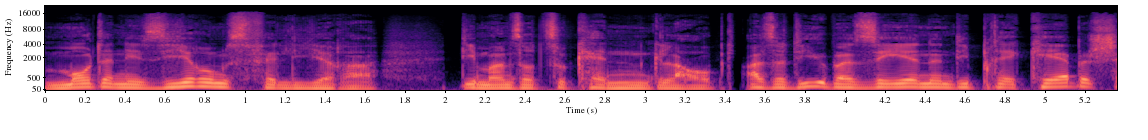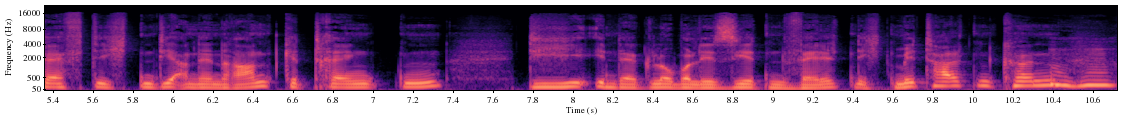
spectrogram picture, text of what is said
Modernisierungsverlierer, die man so zu kennen glaubt. Also die Übersehenen, die prekär Beschäftigten, die an den Rand gedrängten, die in der globalisierten Welt nicht mithalten können mhm.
